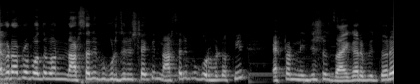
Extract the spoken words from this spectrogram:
এখন আপনি বলতে পারেন, নার্সারি পুকুর জিনিসটা কি? নার্সারি পুকুর হলো কি? একটা নির্দিষ্ট জায়গার ভিতরে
